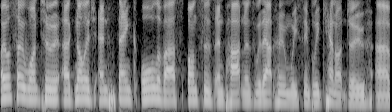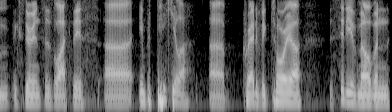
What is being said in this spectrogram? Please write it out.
I also want to acknowledge and thank all of our sponsors and partners without whom we simply cannot do um, experiences like this. Uh, in particular, uh, Creative Victoria, the City of Melbourne,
